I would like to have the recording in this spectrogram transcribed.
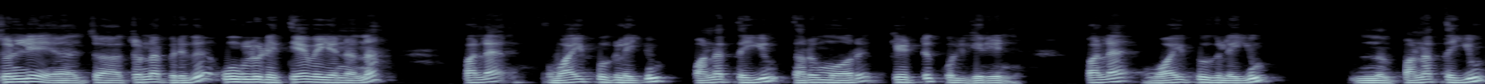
சொல்லி சொன்ன பிறகு உங்களுடைய தேவை என்னன்னா பல வாய்ப்புகளையும் பணத்தையும் தருமாறு கேட்டுக்கொள்கிறேன். பல வாய்ப்புகளையும் பணத்தையும்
